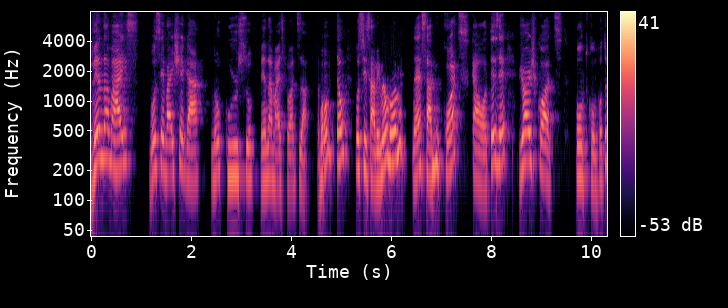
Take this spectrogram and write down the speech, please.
venda mais, você vai chegar no curso Venda Mais pelo WhatsApp, tá bom? Então, vocês sabem meu nome, né? Sabe o Cotes, K-O-T-Z, jorgecotes.com.br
